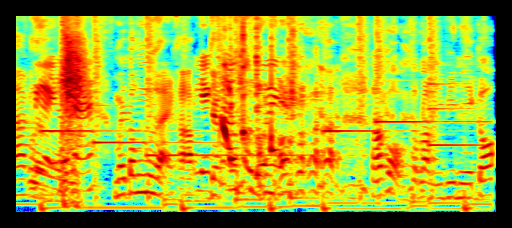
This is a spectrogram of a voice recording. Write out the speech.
มากเลย เหนื่อยแล้วนะไม่ต้องเหนื่อยครับเลี้ยงข้าวเขาด้วย ครับผมสำหรับ EP นี้ก็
